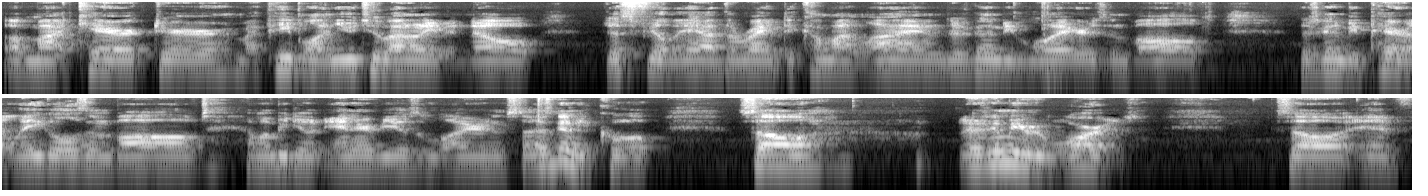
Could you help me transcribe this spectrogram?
of my character. My people on YouTube, I don't even know, just feel they have the right to come online. There's going to be lawyers involved. There's going to be paralegals involved. I'm going to be doing interviews with lawyers and stuff. It's going to be cool. So there's gonna be rewards. So if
